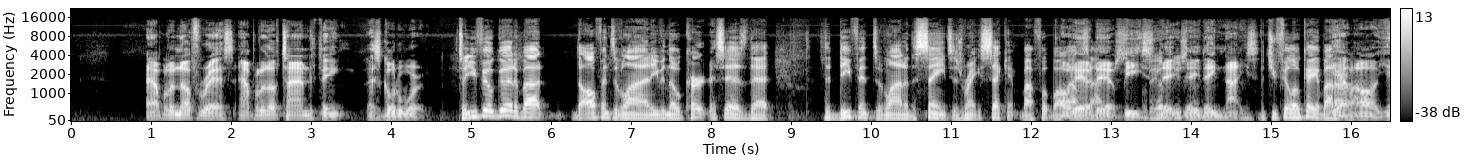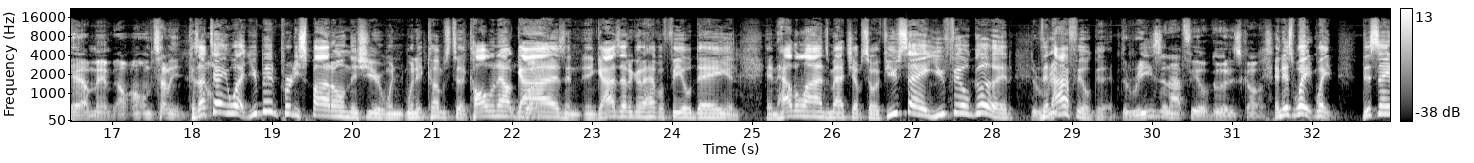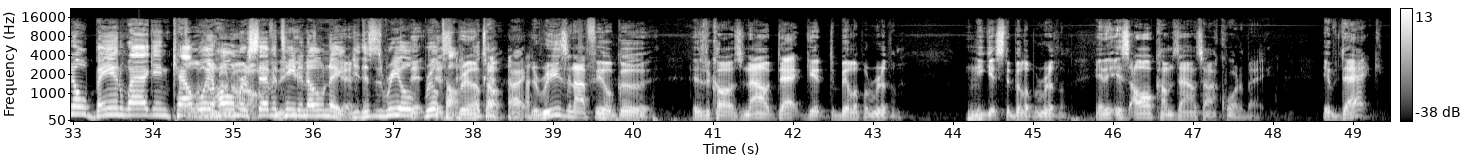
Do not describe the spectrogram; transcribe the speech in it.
ample enough rest, ample enough time to think. Let's go to work. So you feel good about the offensive line, even though Kurt says that the defensive line of the Saints is ranked second by football Oh, they're they're a outsiders. beast. Oh, they're a they, beast they now. they nice. But you feel okay about Yeah. our line. Oh yeah, man. I, I'm telling you. Because I tell you what, you've been pretty spot on this year when, when it comes to calling out guys and, and guys that are going to have a field day and, and how the lines match up. So if you say you feel good, The then re- I feel good. the reason I feel good is cause And this, wait, wait, this ain't old bandwagon cowboy no, no, no, homer I'm 17 and give 0 you. Nate. Yeah. This is real, Thi- real this talk. Is real okay. talk. All right. The reason I feel good is because now Dak get to build up a rhythm. Hmm. He gets to build up a rhythm, and it all comes down to our quarterback. If Dak,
